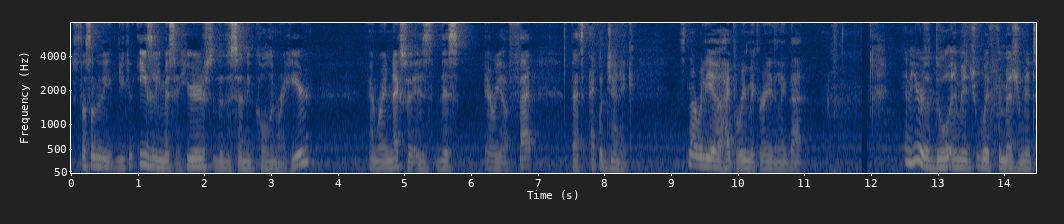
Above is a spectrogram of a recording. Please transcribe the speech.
It's not something you can easily miss it. Here's the descending colon right here. And right next to it is this area of fat that's echogenic. It's not really a hyperemic or anything like that. And here's a dual image with the measurement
